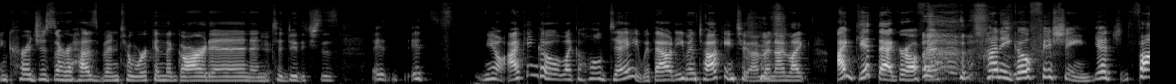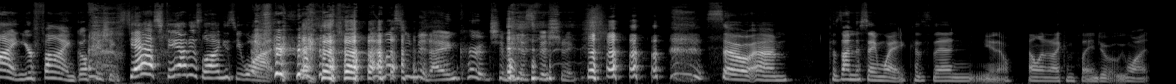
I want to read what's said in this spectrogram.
encourages her husband to work in the garden and Yeah. to do, she says it, it's. You know, I can go like a whole day without even talking to him. And I'm like, I get that, girlfriend. Honey, go fishing. Yeah, fine. You're fine. Go fishing. Yeah, stay out as long as you want. I must admit, I encourage him in his fishing. so um because i'm the same way because then you know ellen and i can play and do what we want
